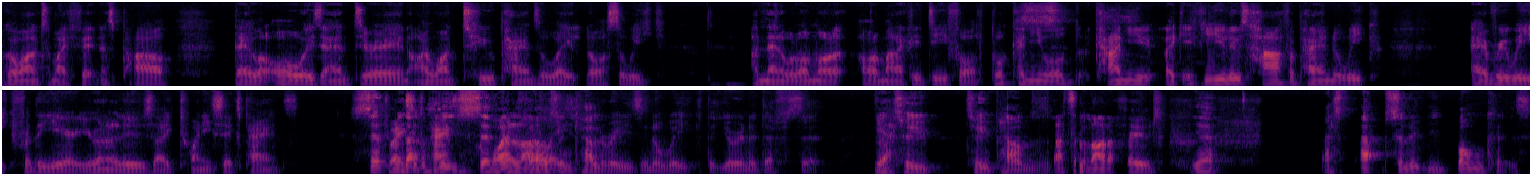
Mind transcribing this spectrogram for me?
go onto My Fitness Pal, they will always enter in, "I want two pounds of weight loss a week," and then it will almost automatically default. But can you can you like if you lose half a pound a week every week for the year, you're going to lose like twenty six pounds. Se- 26 that pounds seven thousand calories in a week that you're in a deficit. Yeah, two two pounds. That's a lot of food. Yeah, that's absolutely bonkers.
